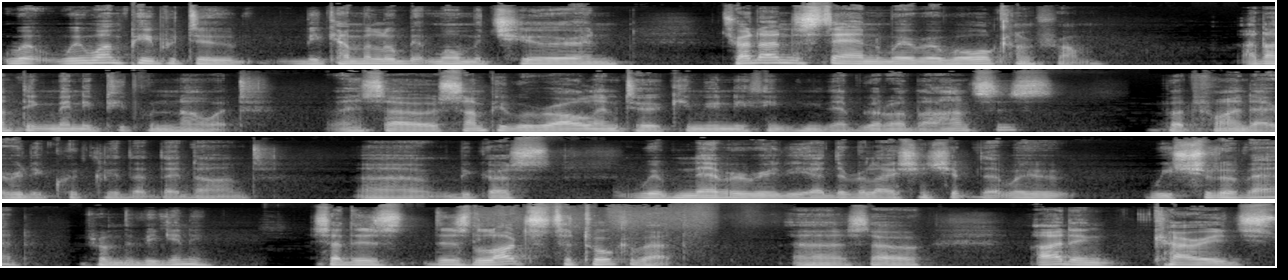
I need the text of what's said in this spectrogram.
we, we want people to become a little bit more mature and try to understand where we've all come from I don't think many people know it. And so some people roll into a community thinking they've got all the answers, but find out really quickly that they don't. Uh, because we've never really had the relationship that we we should have had from the beginning. So there's there's lots to talk about. Uh, so I'd encourage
